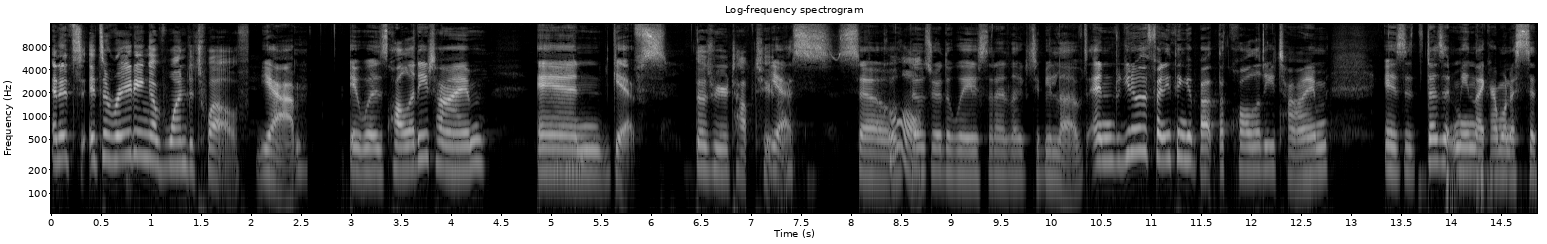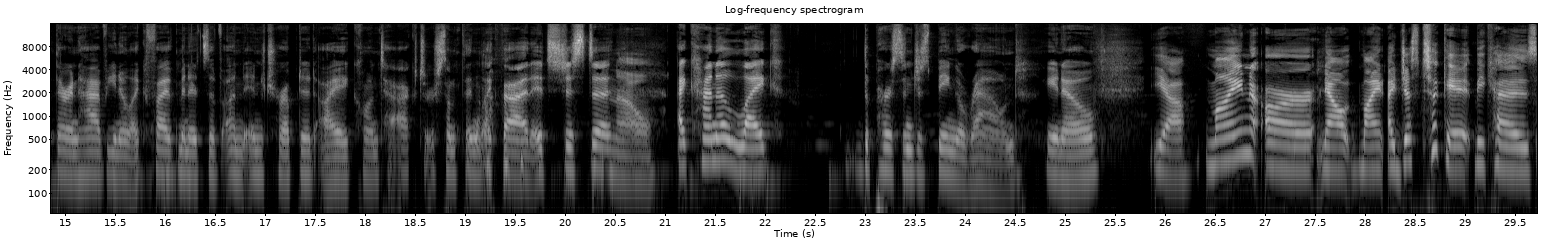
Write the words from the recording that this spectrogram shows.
And it's it's a rating of 1 to 12. yeah, it was quality time and Mm-hmm. gifts. Those were your top 2. Yes. So Cool. those are the ways that I like to be loved. And you know, the funny thing about the quality time is it doesn't mean like I want to sit there and have, you know, like five minutes of uninterrupted eye contact or something like that. it's just, uh, No. I kind of like the person just being around, you know? Yeah, mine are now mine. I just took it because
